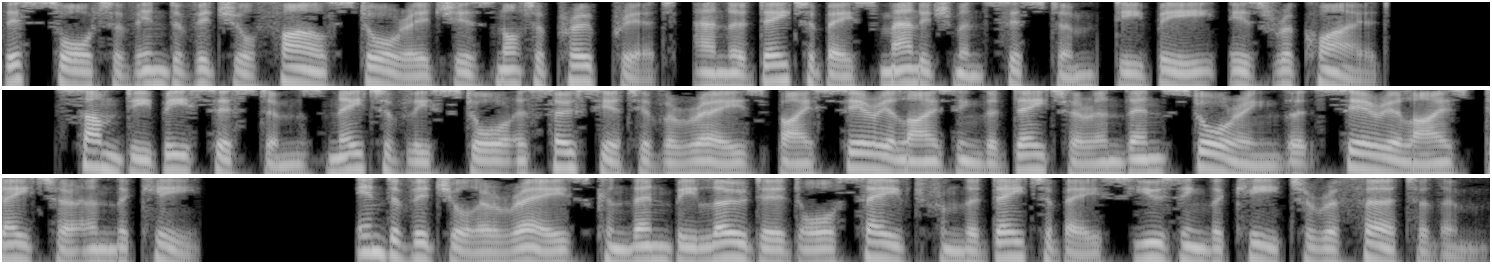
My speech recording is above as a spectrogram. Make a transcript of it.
this sort of individual file storage is not appropriate, and a database management system (DB) is required. Some DB systems natively store associative arrays by serializing the data and then storing that serialized data and the key. Individual arrays can then be loaded or saved from the database using the key to refer to them.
